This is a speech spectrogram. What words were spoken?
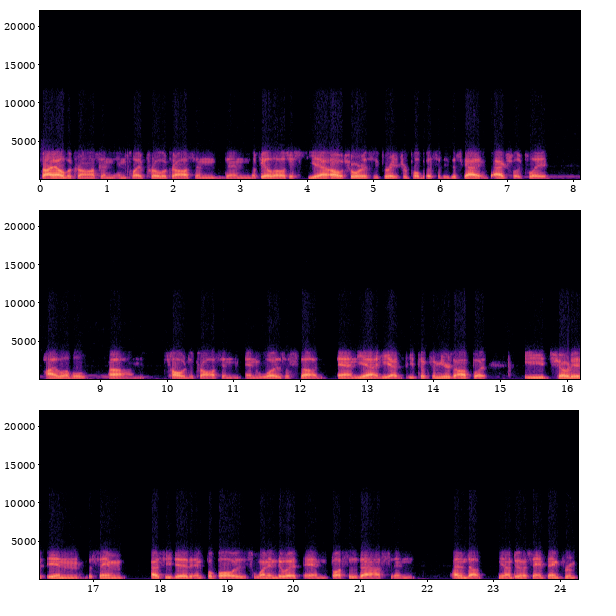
Try out lacrosse and, and play pro lacrosse and then the PLL just yeah oh sure this is great for publicity. This guy actually played high level um, college lacrosse and and was a stud. And yeah he had he took some years off but he showed it in the same as he did in football is went into it and busted his ass and ended up you know doing the same thing proving,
